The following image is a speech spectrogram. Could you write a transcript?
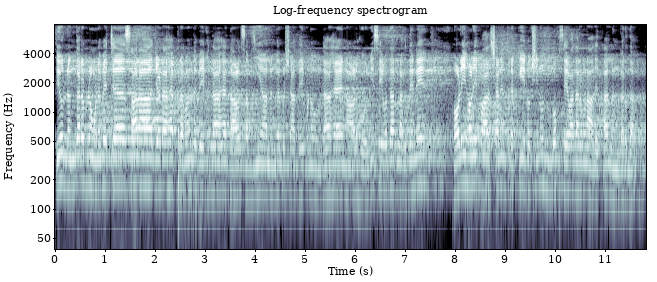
ਤੇ ਉਹ ਲੰਗਰ ਬਣਾਉਣ ਵਿੱਚ ਸਾਰਾ ਜਿਹੜਾ ਹੈ ਪ੍ਰਬੰਧ ਵੇਖਦਾ ਹੈ, ਦਾਲ ਸਬਜ਼ੀਆਂ, ਲੰਗਰ ਪ੍ਰਸ਼ਾਦੇ ਬਣਾਉਂਦਾ ਹੈ, ਨਾਲ ਹੋਰ ਵੀ ਸੇਵਾਦਾਰ ਲੱਗਦੇ ਨੇ। ਹੌਲੀ ਹੌਲੀ ਪਾਤਸ਼ਾਹ ਨੇ ਤਰੱਕੀ ਬਖਸ਼ੀ ਨੂੰ ਮੁੱਖ ਸੇਵਾਦਾਰ ਬਣਾ ਦਿੱਤਾ ਲੰਗਰ ਦਾ।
